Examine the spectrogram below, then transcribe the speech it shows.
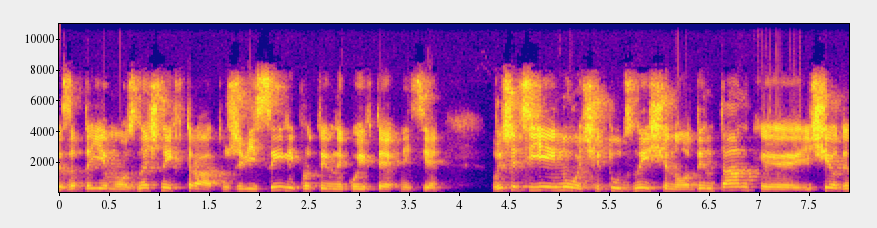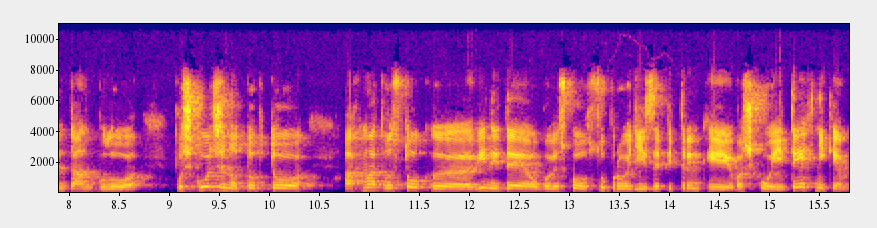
завдаємо значних втрат у живій силі противнику і в техніці. Лише цієї ночі тут знищено один танк, і ще один танк було пошкоджено. Тобто Ахмат Восток е, він йде обов'язково в супроводі за підтримки важкої техніки.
